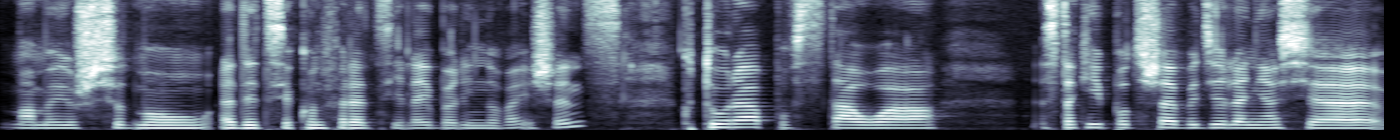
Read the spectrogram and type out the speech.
Mamy już siódmą edycję konferencji Label Innovations, która powstała z takiej potrzeby dzielenia się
